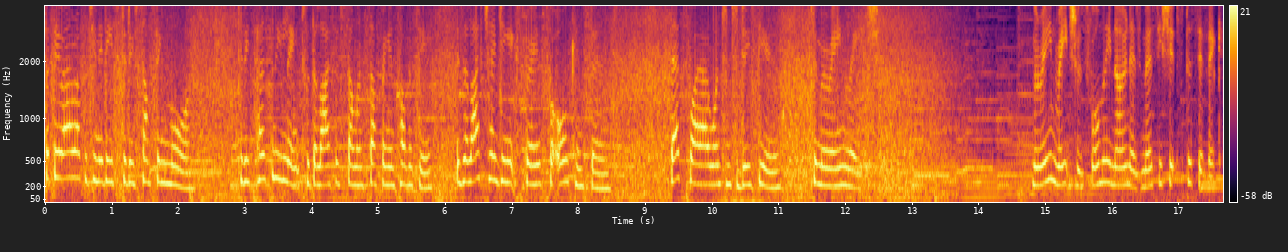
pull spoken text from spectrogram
but there are opportunities to do something more. To be personally linked with the life of someone suffering in poverty is a life-changing experience for all concerned. That's why I want to introduce you to Marine Reach. Marine Reach was formerly known as Mercy Ships Pacific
